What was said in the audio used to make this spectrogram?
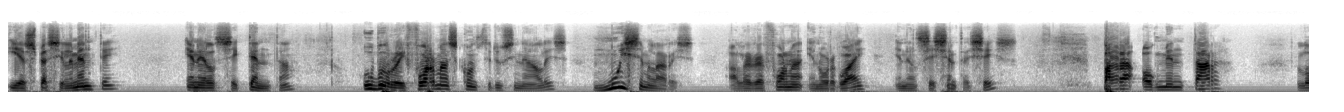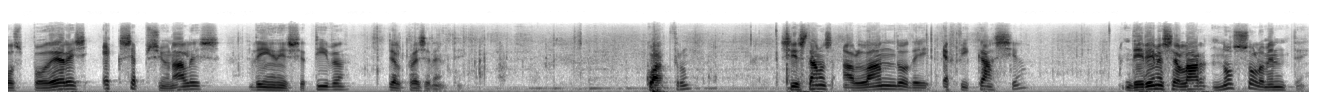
y especialmente en el 70, hubo reformas constitucionales muy similares a la reforma en Uruguay en el 66 para aumentar los poderes excepcionales de iniciativa del presidente. Cuatro, si estamos hablando de eficacia, debemos hablar no solamente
